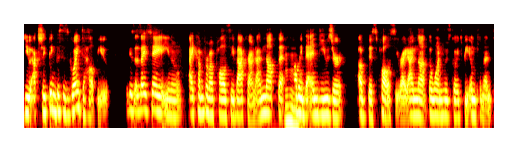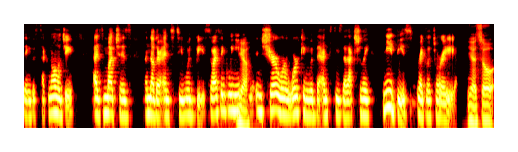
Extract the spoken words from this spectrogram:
Do you actually think this is going to help you? Because as I say, you know, I come from a policy background. I'm not the mm-hmm. probably the end user of this policy, right? I'm not the one who's going to be implementing this technology as much as another entity would be. So I think we need yeah. to ensure we're working with the entities that actually need these regulatory yeah, so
